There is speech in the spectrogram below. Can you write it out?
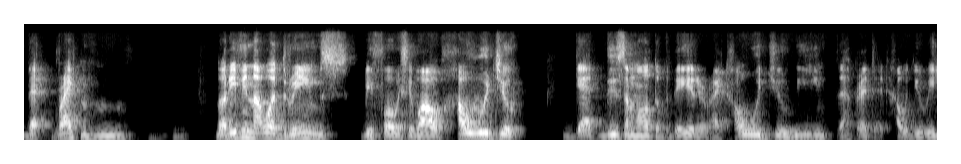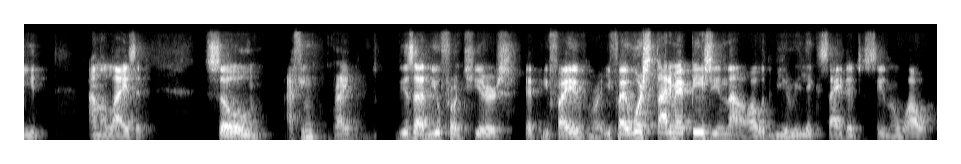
That right, mm-hmm. not even our dreams before we say, wow, how would you get this amount of data, right? How would you really interpret it? How would you really analyze it? So I think, right, these are new frontiers that if I if I were starting my PhD now, I would be really excited to see, you know, wow,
